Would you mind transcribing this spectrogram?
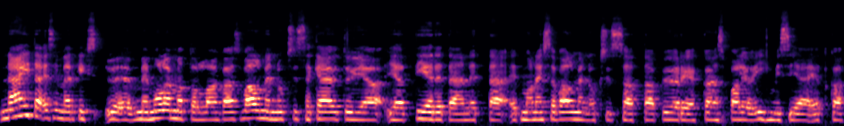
näitä esimerkiksi me molemmat ollaan kanssa valmennuksissa käyty ja, ja tiedetään, että, että monissa valmennuksissa saattaa pyöriä myös paljon ihmisiä, jotka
